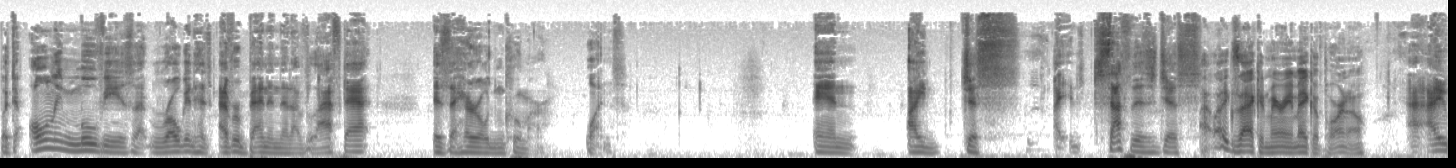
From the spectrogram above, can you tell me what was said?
but the only movies that Rogen has ever been in that I've laughed at is the Harold and Kumar ones, and I just. I, Seth is just I like Zack and Miri make a porno. I I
